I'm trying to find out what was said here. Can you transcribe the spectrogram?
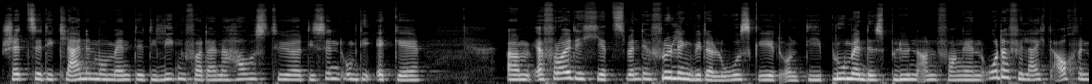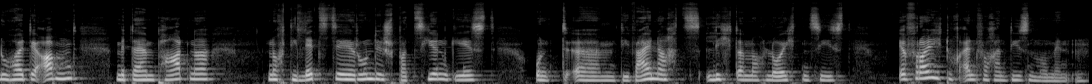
schätze die kleinen Momente, die liegen vor deiner Haustür, die sind um die Ecke. Ähm, erfreu dich jetzt, wenn der Frühling wieder losgeht und die Blumen des Blühen anfangen oder vielleicht auch, wenn du heute Abend mit deinem Partner noch die letzte Runde spazieren gehst und ähm, die Weihnachtslichter noch leuchten siehst, erfreu dich doch einfach an diesen Momenten.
